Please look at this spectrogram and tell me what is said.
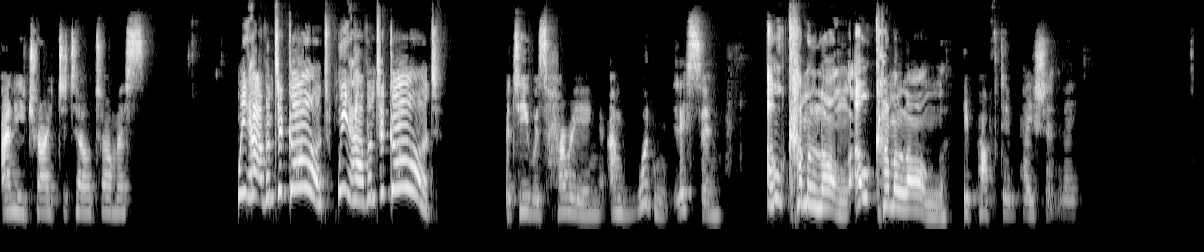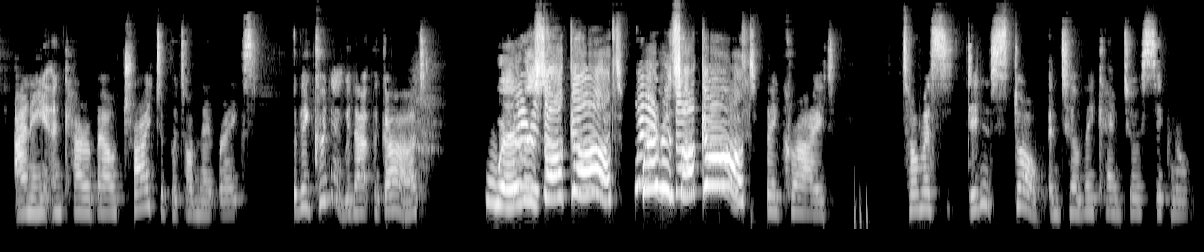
Annie tried to tell Thomas, We haven't a guard. We haven't a guard. but he was hurrying and wouldn't listen. Oh, come along. Oh, come along. He puffed impatiently. Annie and Clarabelle tried to put on their brakes, but they couldn't without the guard. Where is our guard? Where is our guard? They cried. Thomas didn't stop until they came to a signal,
